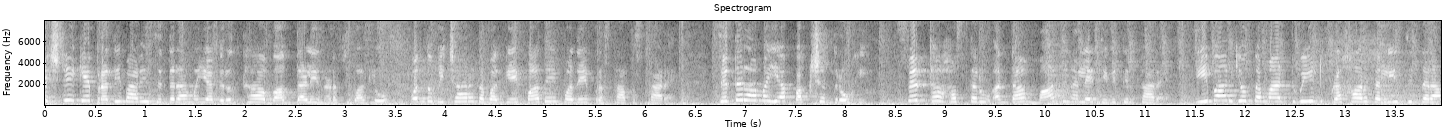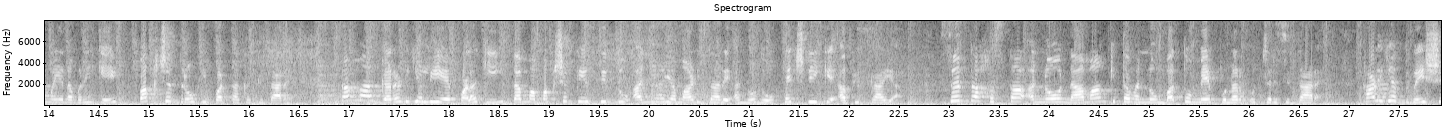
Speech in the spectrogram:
ಎಚ್ಡಿಕೆ ಪ್ರತಿ ಬಾರಿ ಸಿದ್ದರಾಮಯ್ಯ ವಿರುದ್ಧ ವಾಗ್ದಾಳಿ ನಡೆಸುವಾಗಲೂ ಒಂದು ವಿಚಾರದ ಬಗ್ಗೆ ಪದೇ ಪದೇ ಪ್ರಸ್ತಾಪಿಸುತ್ತಾರೆ ಸಿದ್ದರಾಮಯ್ಯ ಪಕ್ಷದ್ರೋಹಿ. ಸಿದ್ಧ ಹಸ್ತರು ಅಂತ ಮಾತಿನಲ್ಲೇ ತಿವಿತಿರ್ತಾರೆ. ಈ ಬಾರಿಯೂ ತಮ್ಮ ಟ್ವೀಟ್ ಪ್ರಹಾರದಲ್ಲಿ ಸಿದ್ದರಾಮಯ್ಯನವರಿಗೆ ಪಕ್ಷದ್ರೋಹಿ ಪಟ್ಟ ಕಟ್ಟಿದ್ದಾರೆ. ತಮ್ಮ ಗರಡಿಯಲ್ಲಿಯೇ ಪಳಗಿ, ತಮ್ಮ ಪಕ್ಷಕ್ಕೆ ಸಿದ್ದು ಅನ್ಯಾಯ ಮಾಡಿದ್ದಾರೆ ಅನ್ನೋದು ಎಚ್ಡಿಕೆ ಅಭಿಪ್ರಾಯ. ಸಿದ್ಧ ಹಸ್ತ ಅನ್ನೋ ನಾಮಾಂಕಿತವನ್ನು ಮತ್ತೊಮ್ಮೆ ಪುನರ್ ಉಚ್ಚರಿಸಿದ್ದಾರೆ ಹಳೆಯ ದ್ವೇಷ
